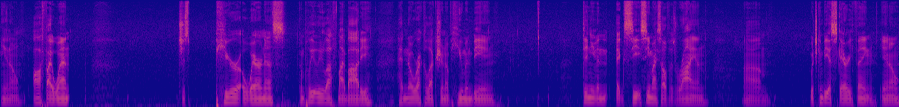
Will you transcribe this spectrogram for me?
you know, off I went, just pure awareness, completely left my body, had no recollection of human being, didn't even see, see myself as Ryan, um, which can be a scary thing, you know,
